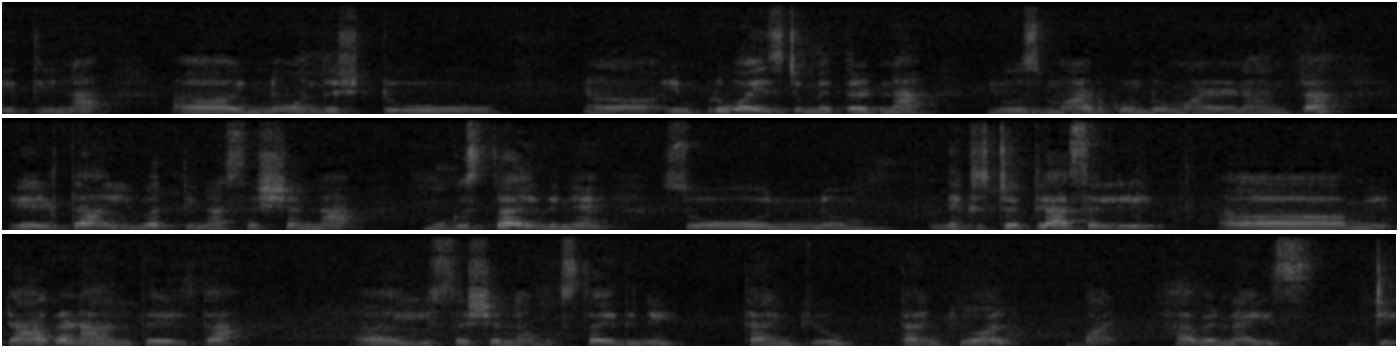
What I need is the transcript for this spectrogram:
ರೀತಿನ ಇನ್ನೂ ಒಂದಷ್ಟು ಇಂಪ್ರೂವೈಸ್ಡ್ ಮೆಥಡ್ನ ಯೂಸ್ ಮಾಡಿಕೊಂಡು ಮಾಡೋಣ ಅಂತ ಹೇಳ್ತಾ ಇವತ್ತಿನ ಸೆಷನ್ನ ಮುಗಿಸ್ತಾ ಇದ್ದೀನಿ. ಸೊ ಇನ್ನು ನೆಕ್ಸ್ಟ್ ಕ್ಲಾಸಲ್ಲಿ ಮೀಟ್ ಆಗೋಣ ಅಂತ ಹೇಳ್ತಾ ಈ ಸೆಷನ್ನ ಮುಗಿಸ್ತಾ ಇದ್ದೀನಿ. Thank you thank you all bye have a nice day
